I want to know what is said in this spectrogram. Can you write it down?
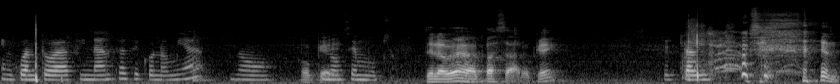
en cuanto a finanzas, economía, no no sé mucho. Te la voy a dejar pasar, ¿ok? Está bien.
